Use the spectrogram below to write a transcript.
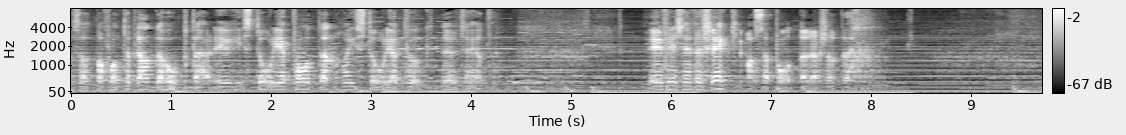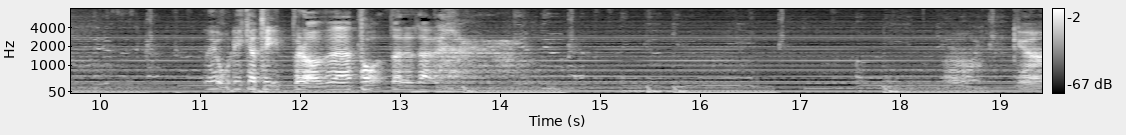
så att man får inte blanda ihop det här. Det är ju historiepodden och historia.nu det heter. Det finns en förskräcklig massa poddar där så att det är olika typer av eh, poddar det där. Och eh,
